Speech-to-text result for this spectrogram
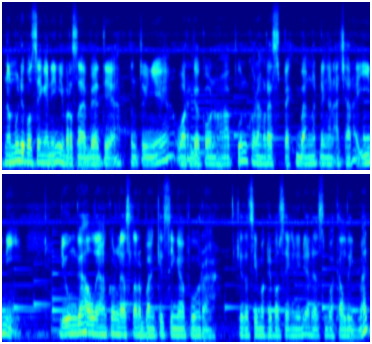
Namun di postingan ini persahabat ya, tentunya warga Konoha pun kurang respect banget dengan acara ini. Diunggah oleh akun Leslar Bangkit Singapura. Kita simak di postingan ini ada sebuah kalimat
